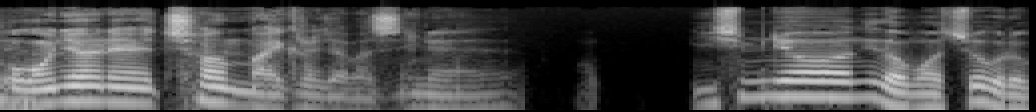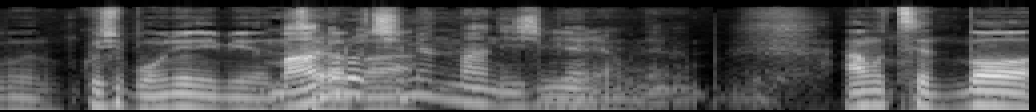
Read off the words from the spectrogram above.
95년에 처음 마이크를 잡았으니까. 네. 20년이 넘었죠, 그러면. 95년이면. 만으로 치면 만 20년이라고. 예. 아무튼, 뭐,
